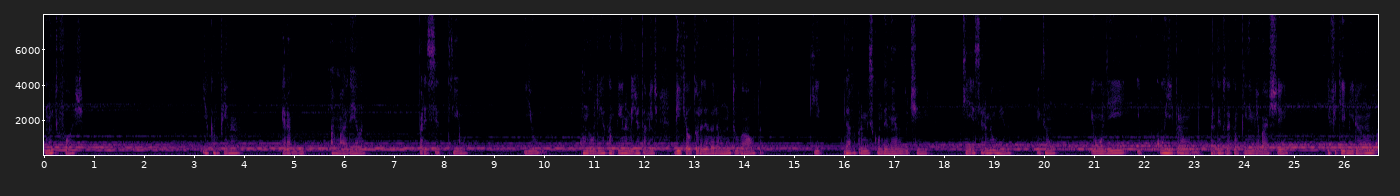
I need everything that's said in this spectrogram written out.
muito forte. E a campina era amarela, parecia trigo. E eu quando olhei a campina, imediatamente vi que a altura dela era muito alta, que dava para me esconder nela do tigre, que esse era meu medo. Então eu olhei e corri para dentro da campina e me abaixei e fiquei mirando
